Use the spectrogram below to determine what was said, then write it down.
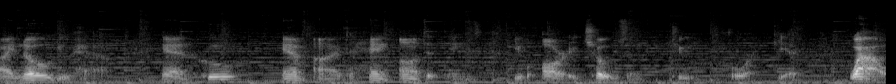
I know you have. And who am I to hang on to things you've already chosen to forget? Wow,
